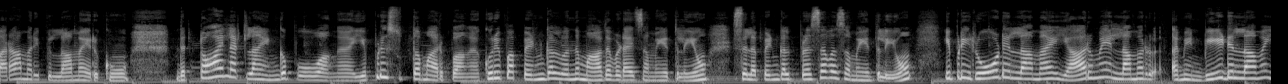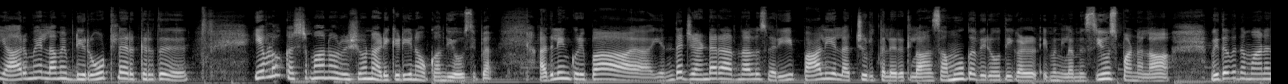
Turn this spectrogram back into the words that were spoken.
பராமரிப்பு இல்லாமல் இருக்கும். இந்த டாய்லெட்லாம் எங்கே போவாங்க? எப்படி சுத்தமாக இருப்பாங்க? குறிப்பாக பெண்கள் வந்து மாதவிடாய் சமயத்துலேயும் சில பெண்கள் பிரசவ சமயத்துலேயும் இப்படி ரோடு இல்லாமல் யாருமே இல்லாமல் ஐ மீன் வீடு இல்லாமல் யாருமே இல்லாமல் இப்படி ரோட்டில் இருக்கிறது எவ்வளோ கஷ்டமான ஒரு விஷயம்னு அடிக்கடி நான் உட்காந்து யோசிப்பேன். அதுலேயும் குறிப்பாக எந்த ஜெண்டராக இருந்தாலும் சரி பாலியல் அச்சுறுத்தல் இருக்கலாம் சமூக விரோதிகள் இவங்களை மிஸ்யூஸ் பண்ணலாம் விதவிதமான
